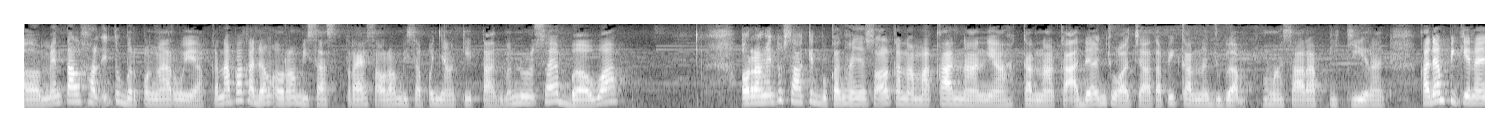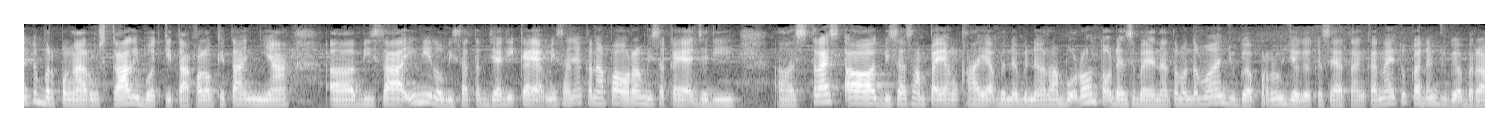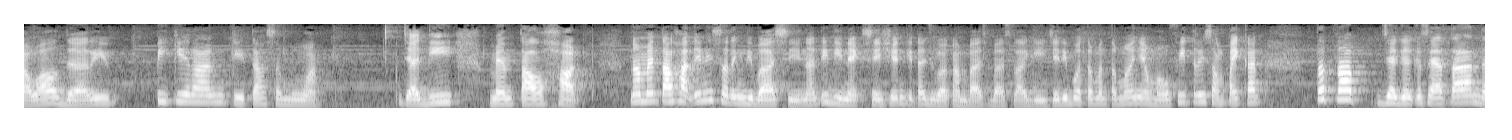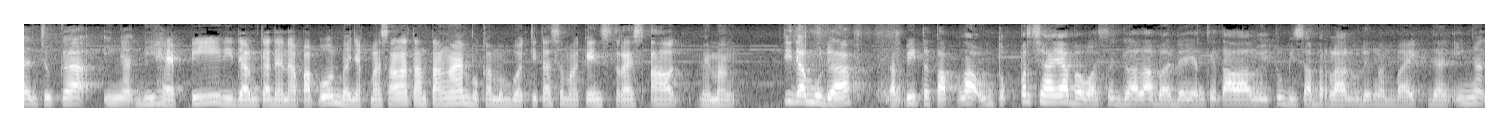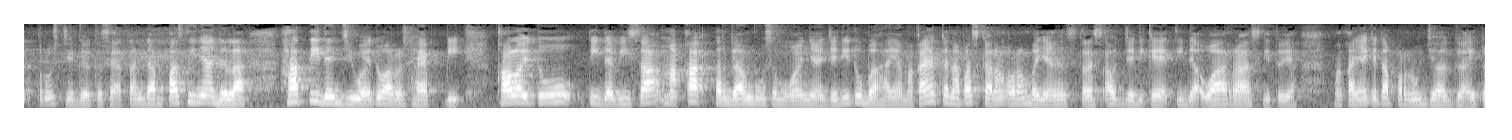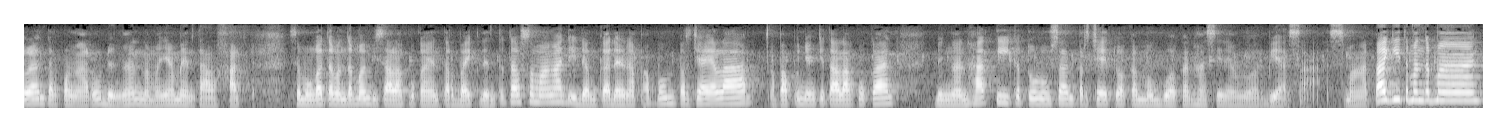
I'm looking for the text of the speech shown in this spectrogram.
uh, mental health itu berpengaruh ya. Kenapa kadang orang bisa stres, orang bisa penyakitan? Menurut saya bahwa orang itu sakit bukan hanya soal karena makanan ya, karena keadaan cuaca, tapi karena juga masalah pikiran. Kadang pikiran itu berpengaruh sekali buat kita. Kalau kitanya uh, bisa ini loh, bisa terjadi kayak misalnya kenapa orang bisa kayak jadi uh, stress out, bisa sampai yang kayak bener-bener rambut rontok dan sebagainya. Teman-teman juga perlu jaga kesehatan karena itu kadang juga berawal dari pikiran kita semua. Jadi mental health Nah mental health ini sering dibahas sih. Nanti di next session kita juga akan bahas-bahas lagi. Jadi buat teman-teman yang mau Fitri sampaikan tetap jaga kesehatan dan juga ingat be happy di dalam keadaan apa pun banyak masalah tantangan bukan membuat kita semakin stress out memang tidak mudah, tapi tetaplah untuk percaya bahwa segala badai yang kita lalui itu bisa berlalu dengan baik dan ingat terus jaga kesehatan dan pastinya adalah hati dan jiwa itu harus happy. Kalau itu tidak bisa maka terganggu semuanya. Jadi itu bahaya. Makanya kenapa sekarang orang banyak yang stress out jadi kayak tidak waras gitu ya. Makanya kita perlu jaga. Itulah yang terpengaruh dengan namanya mental health. Semoga teman-teman bisa lakukan yang terbaik dan tetap semangat di dalam keadaan apa pun. Percayalah apa pun yang kita lakukan lakukan dengan hati ketulusan percaya itu akan membuahkan hasil yang luar biasa. Semangat pagi teman-teman.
